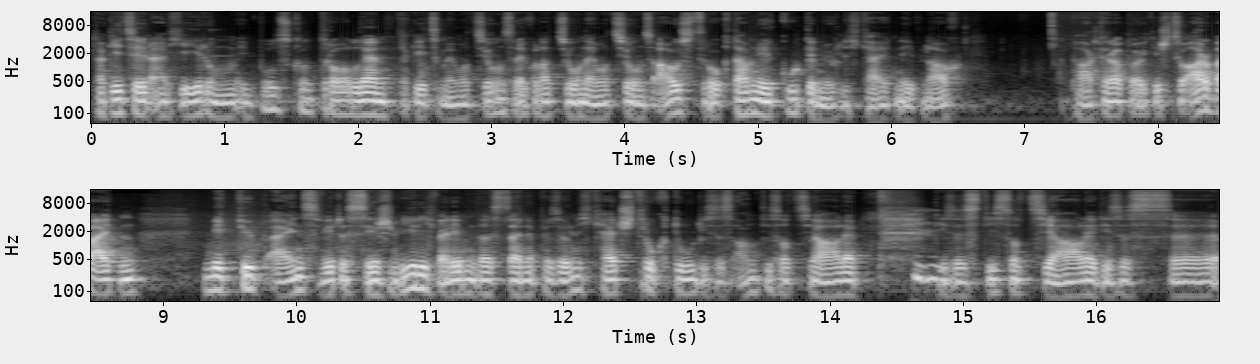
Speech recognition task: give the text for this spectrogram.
da geht es ja eigentlich eher um Impulskontrolle, da geht es um Emotionsregulation, Emotionsausdruck. Da haben wir gute Möglichkeiten eben auch paartherapeutisch zu arbeiten. Mit Typ 1 wird es sehr schwierig, weil eben das seine Persönlichkeitsstruktur, dieses Antisoziale, mhm. dieses Dissoziale, dieses äh,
